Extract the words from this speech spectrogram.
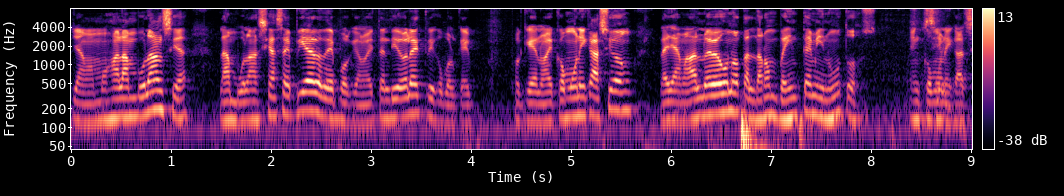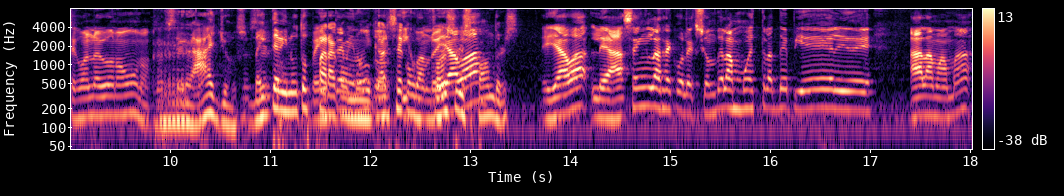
llamamos a la ambulancia, la ambulancia se pierde porque no hay tendido eléctrico, porque, hay- porque no hay comunicación, la llamada al 91 tardaron 20 minutos en comunicarse con el 911. Rayos. 20 minutos 20 para minutos. comunicarse Y con cuando first ella va- responders. Ella va, le hacen la recolección de las muestras de piel y de a la mamá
